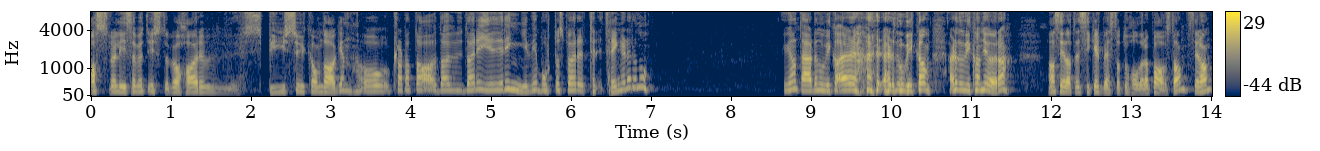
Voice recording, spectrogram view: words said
Asle og Elisabeth Ystebø har spysyke om dagen. og klart at Da, da, da ringer vi bort og spør trenger dere noe. Er det noe vi kan gjøre. Han sier at det er sikkert best at du holder deg på avstand. sier han.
